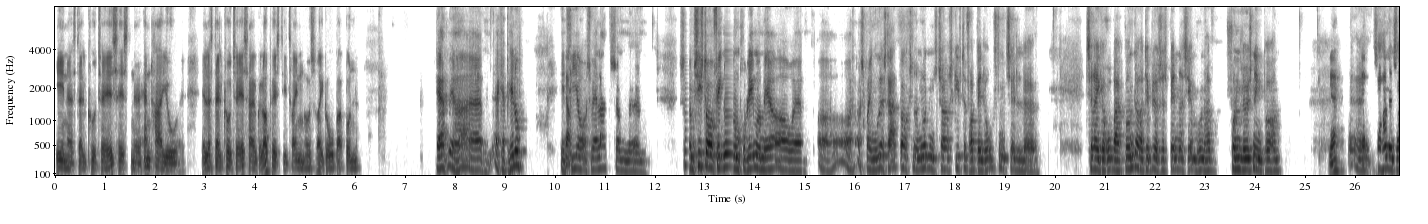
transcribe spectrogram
En af Stal KTS-hestene, han har jo, eller Stal KTS har jo galophest i træningen hos Rikke Obak Bunde. Ja, vi har uh, Acapello, en ja. fire års valg, som, uh, som sidste år fik nogle problemer med at, uh, og, og, og springe ud af startboksen, og nu er den så skiftet fra Bent Olsen til, uh, til Rikke Robak Bunde, og det bliver så spændende at se, om hun har fundet løsningen på ham. Ja. Uh, så har man så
